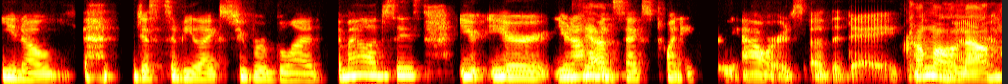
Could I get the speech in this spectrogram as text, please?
you know, just to be like super blunt, am I allowed to say this? You, you're you're not yeah. having sex 23 hours of the day. Come on now.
